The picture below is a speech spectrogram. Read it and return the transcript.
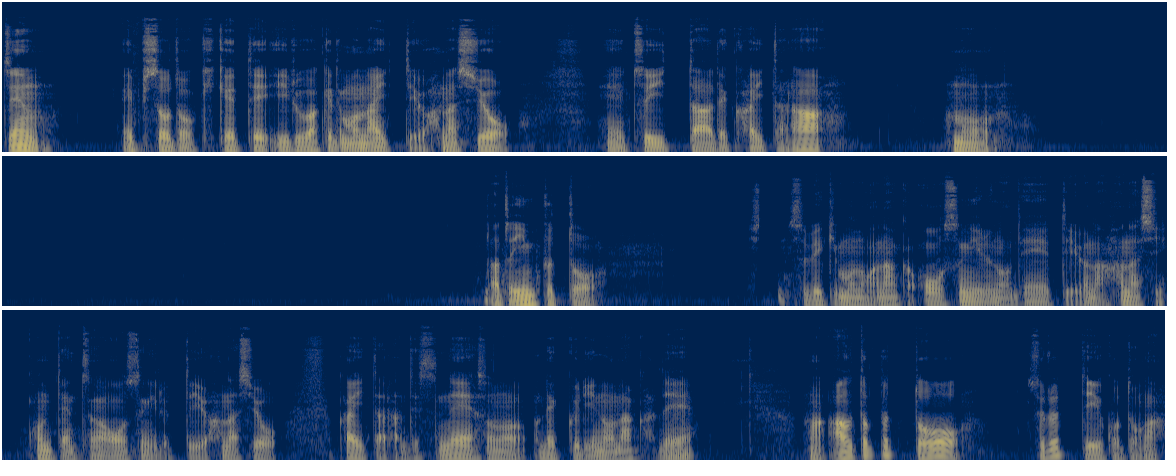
全エピソードを聞けているわけでもないっていう話をえー、ツイッターで書いたら、この、あとインプットすべきものがなんか多すぎるのでっていうような話、コンテンツが多すぎるっていう話を書いたらですね、そのレックリの中で、まあ、アウトプットをするっていうことが、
